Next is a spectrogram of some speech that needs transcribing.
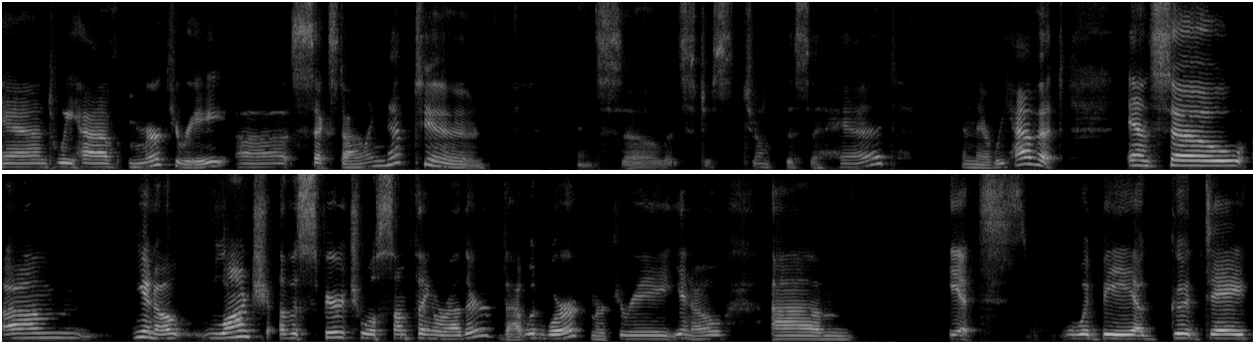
and we have Mercury uh, sextiling Neptune. And so let's just jump this ahead. And there we have it. And so, um, you know, launch of a spiritual something or other, that would work. Mercury, you know, um, it would be a good day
